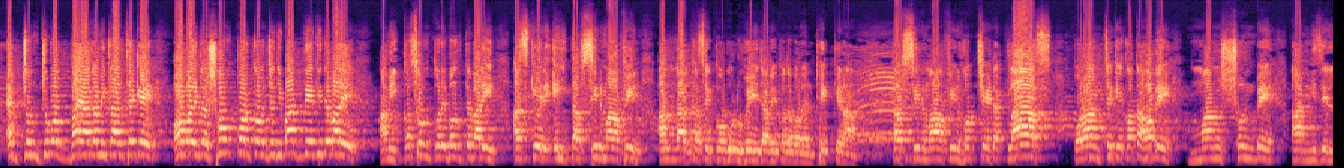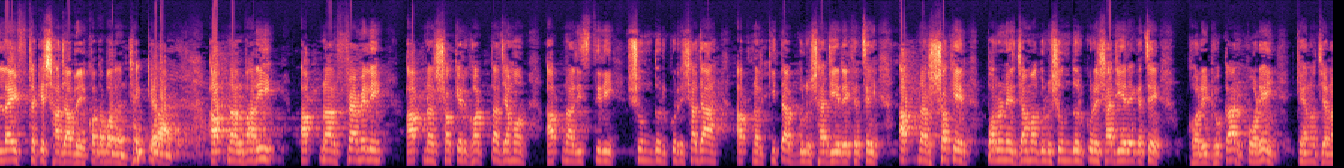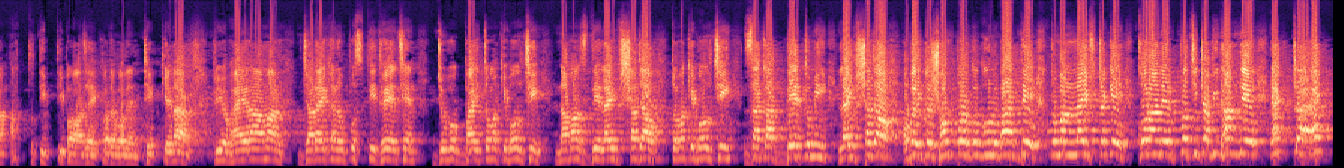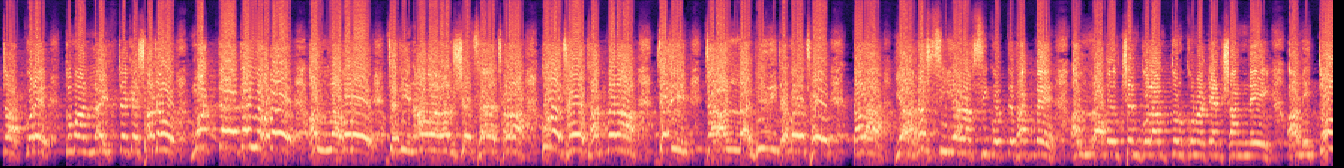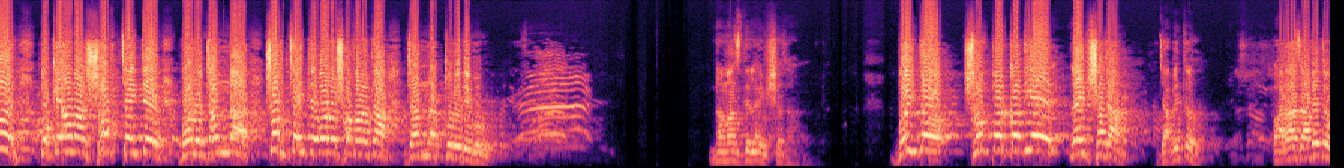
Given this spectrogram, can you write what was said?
একজন যুবক ভাই আগামীকাল থেকে অবৈধ সম্পর্ক যদি বাদ দিয়ে দিতে পারে, আমি কসম করে বলতে পারি, আজকের এই তাফসির মাহফিল আল্লাহর কাছে কবুল হয়ে যাবে। কথা বলেন ঠিক কিনা? তাফসির মাহফিল হচ্ছে এটা ক্লাস। কোরআন থেকে কথা হবে, মানুষ শুনবে আর নিজের লাইফটাকে সাজাবে। কথা বলেন ঠিক কিনা? আপনার বাড়ি আপনার ফ্যামিলি আপনার শখের ঘরটা যেমন আপনার স্ত্রী সুন্দর করে সাজা আপনার কিতাবগুলো সাজিয়ে রেখেছে, আপনার শখের পরনের জামাগুলো সুন্দর করে সাজিয়ে রেখেছে ঘরে ঢোকার পরে কেন যেন আত্মতৃপ্তি পাওয়া যায়, কথা বলেন, ঠিক কিনা? প্রিয় ভাইয়েরা আমার, যারা এখানে উপস্থিত হয়েছেন, যুবক ভাই, তোমাকে বলছি, নামাজ দে লাইফ সাজাও, তোমাকে বলছি জাকাত দে তুমি লাইফ সাজাও, অবৈধ সম্পর্কগুলো বাদ দে তোমার লাইফটাকে কোরআনের প্রতিটা বিধান দিয়ে একটা একটা করে তোমার লাইফটাকে সাজাও, মরতে হবে। আল্লাহ বলে, যেদিন আমার আরশের ছায়া ছাড়া কোনো ছায়া থাকবে না। যেদিন যারা আল্লাহর বিরোধিতা করেছে তারা ইয়া নফসি ইয়া নফসি করতে থাকবে। আল্লাহ বলছেন, গোলাম, তোর কোনো টেনশন নেই, আমি তোর, তোকে আমার সবচাইতে বড় জান্নাত, সবচাইতে বড় সফলতা জান্নাত তোরে দেব। নামাজ দে লাইফ সাজা বৈধ সম্পর্ক দিয়ে লাইফ সাজান। যাবে তো? পারা যাবে তো?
